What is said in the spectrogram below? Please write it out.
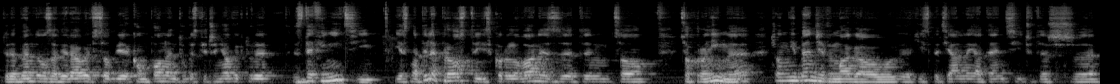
które będą zawierały w sobie komponent ubezpieczeniowy, który z definicji jest na tyle prosty i skorelowany z tym, co, co chronimy, że on nie będzie wymagał jakiejś specjalnej atencji czy też e,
